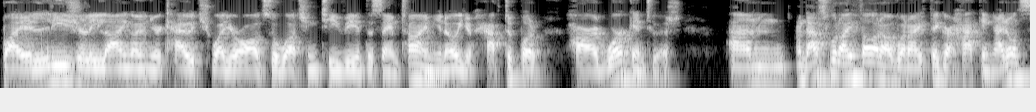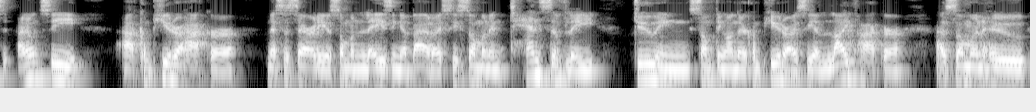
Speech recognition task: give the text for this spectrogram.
by leisurely lying on your couch while you're also watching TV at the same time. You know, you have to put hard work into it. And, and that's what I thought of when I figure hacking. I don't, I don't see a computer hacker necessarily as someone lazing about. I see someone intensively doing something on their computer. I see a life hacker as someone who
